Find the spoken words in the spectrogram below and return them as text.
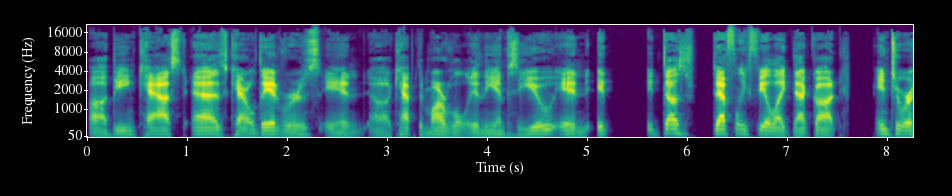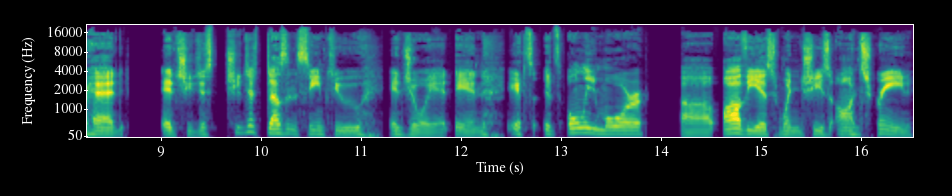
uh, being cast as Carol Danvers and uh, Captain Marvel in the MCU, and it it does definitely feel like that got into her head and she just she just doesn't seem to enjoy it. And it's it's only more uh obvious when she's on screen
